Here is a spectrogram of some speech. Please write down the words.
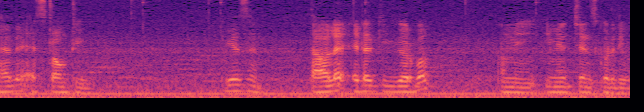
হ্যাভ এ স্ট্রং টিম ঠিক আছে তাহলে এটার কি করব? আমি ইমেজ চেঞ্জ করে দিব।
